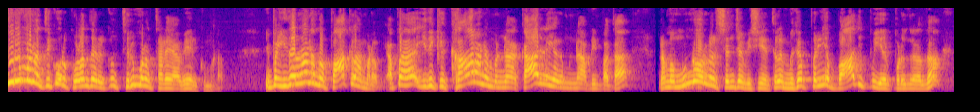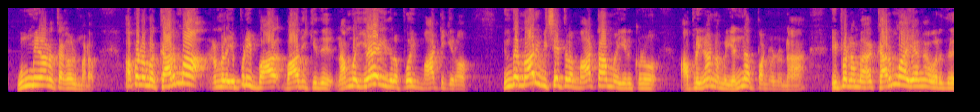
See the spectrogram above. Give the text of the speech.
திருமணத்துக்கு ஒரு குழந்தை இருக்கும் திருமண தடையாகவே இருக்கும் மேடம். இப்போ இதெல்லாம் நம்ம பார்க்கலாம் மேடம். அப்போ இதுக்கு காரணம் என்ன காரணம் என்ன அப்படின்னு பார்த்தா நம்ம முன்னோர்கள் செஞ்ச விஷயத்தில் மிகப்பெரிய பாதிப்பு ஏற்படுங்கிறது தான் உண்மையான தகவல் மேடம். அப்போ நம்ம கர்மா நம்மளை எப்படி பா பாதிக்குது? நம்ம ஏன் இதில் போய் மாட்டிக்கிறோம்? இந்த மாதிரி விஷயத்தில் மாட்டாமல் இருக்கணும் அப்படின்னா நம்ம என்ன பண்ணணும்னா இப்போ நம்ம கர்மா ஏங்க வருது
